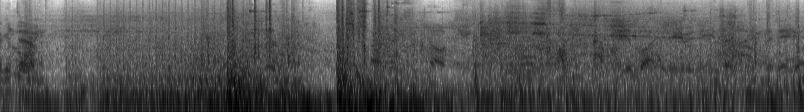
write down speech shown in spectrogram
Target down. Be advised, UAV is exiting the AO.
